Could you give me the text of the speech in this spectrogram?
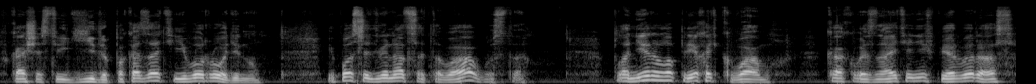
в качестве гида показать его родину. И после 12 августа Планировала приехать к вам, как вы знаете, не в первый раз.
